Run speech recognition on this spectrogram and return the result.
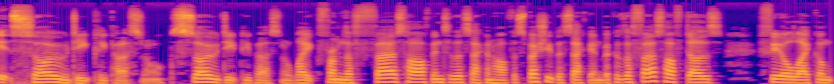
it's so deeply personal, so deeply personal. Like from the first half into the second half, especially the second, because the first half does feel like a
